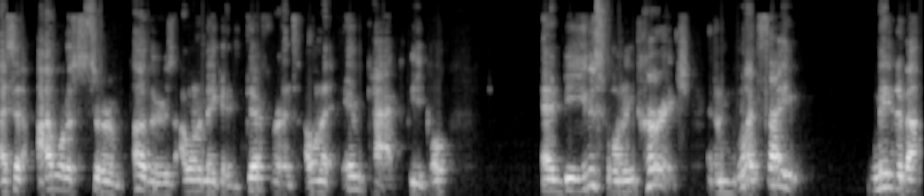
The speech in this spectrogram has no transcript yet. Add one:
I said, I want to serve others. I want to make a difference. I want to impact people and be useful and encourage. And once I made it about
